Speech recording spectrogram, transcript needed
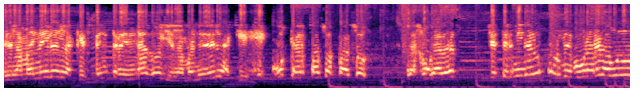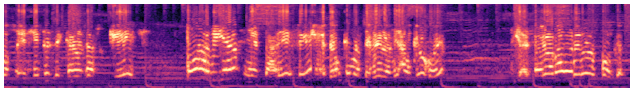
de la manera en la que está entrenado y en la manera en la que ejecuta paso a paso las jugadas, se terminaron por devorar a unos jefes de Kansas que todavía me parece que tengo que mantener la mía, aunque ojo, ¿eh? Ya está grabado en los podcasts.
